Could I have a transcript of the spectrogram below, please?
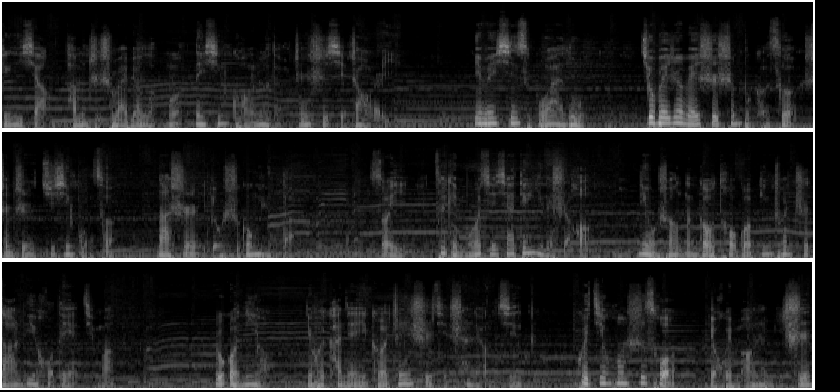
经一想，他们只是外表冷漠、内心狂热的真实写照而已。因为心思不外露，就被认为是深不可测，甚至居心叵测，那是有失公允的。所以在给摩羯加定义的时候，你有双能够透过冰川直达烈火的眼睛吗？如果你有，你会看见一颗真实且善良的心，会惊慌失措，也会茫然迷失。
